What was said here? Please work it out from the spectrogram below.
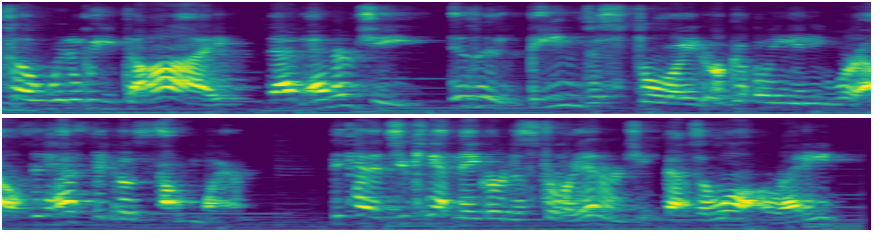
So when we die, that energy isn't being destroyed or going anywhere else. It has to go somewhere because you can't make or destroy energy. That's a law, right?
